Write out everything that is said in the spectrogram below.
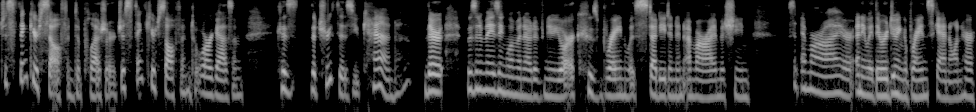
just think yourself into pleasure just think yourself into orgasm because the truth is you can. There was an amazing woman out of new york whose brain was studied in an mri machine. It was an mri or anyway they were doing a brain scan on her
